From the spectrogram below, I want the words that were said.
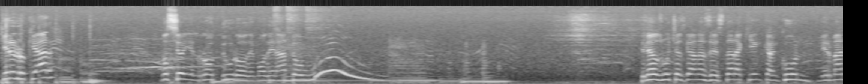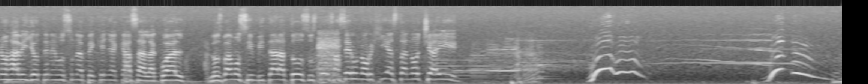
¿Quieren rockear? No se oye el rock duro de moderato. ¡Woo! Tenemos muchas ganas de estar aquí en Cancún. Mi hermano Javi y yo tenemos una pequeña casa a la cual los vamos a invitar a todos ustedes a hacer una orgía esta noche ahí. ¡Woohoo! ¡Woohoo!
